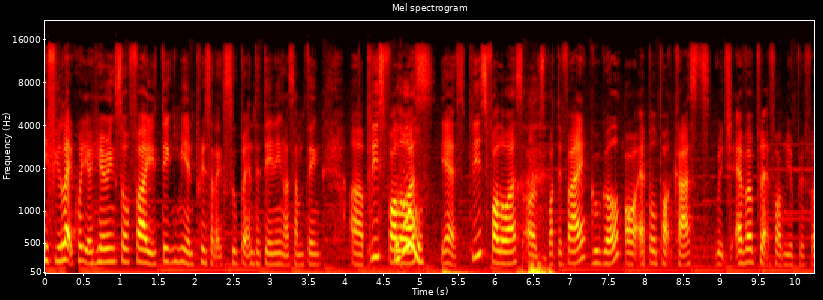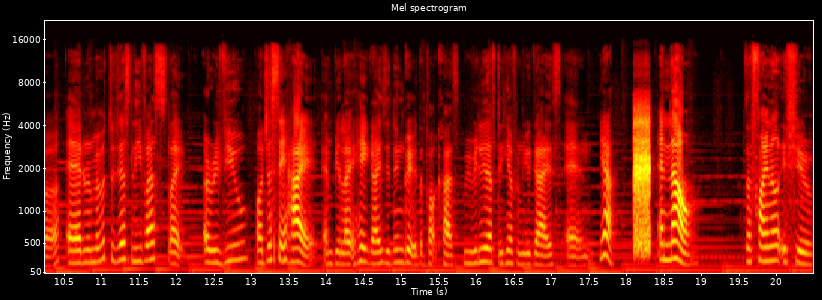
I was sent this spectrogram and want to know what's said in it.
if you like what you're hearing so far, you think me and Pris are like super entertaining or something, uh, please follow Woohoo. us. Yes, please follow us on Spotify, Google, or Apple Podcasts, whichever platform you prefer. And remember to just leave us like a review or just say hi and be like, hey guys, you're doing great with the podcast. We really love to hear from you guys. And yeah. And now, the final issue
